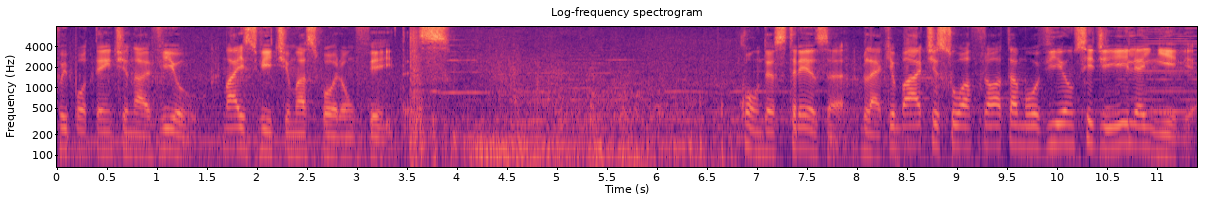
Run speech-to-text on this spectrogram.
Novo e potente navio, mais vítimas foram feitas. Com destreza, Black Bat e sua frota moviam-se de ilha em ilha,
